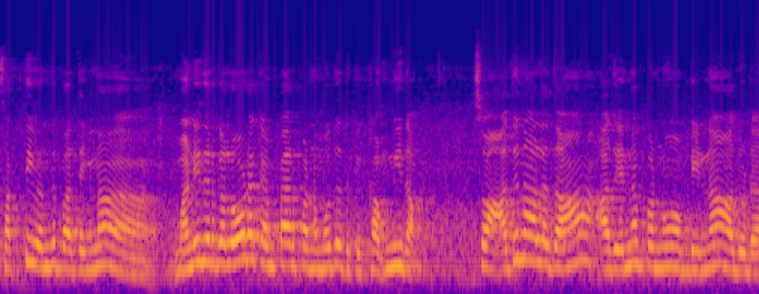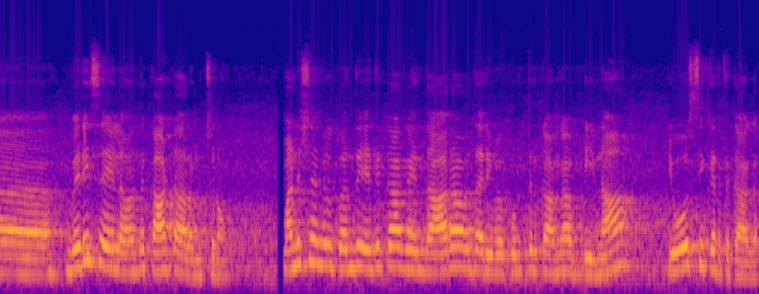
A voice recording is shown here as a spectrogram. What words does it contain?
சக்தி வந்து பார்த்திங்கன்னா மனிதர்களோட கம்பேர் பண்ணும்போது அதுக்கு கம்மி தான் ஸோ அதனால தான் அது என்ன பண்ணும் அப்படின்னா அதோட வெறி செயலை வந்து காட்ட ஆரம்பிச்சிடும் மனுஷங்களுக்கு வந்து எதுக்காக இந்த ஆறாவது அறிவை கொடுத்துருக்காங்க அப்படின்னா யோசிக்கிறதுக்காக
